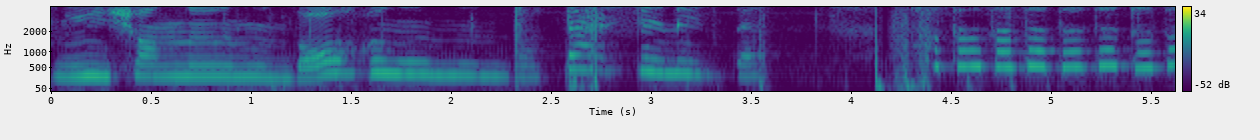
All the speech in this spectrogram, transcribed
Nişanlının doğumunda derslerinde. Da da da da da da da da.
